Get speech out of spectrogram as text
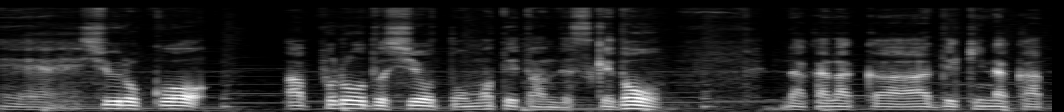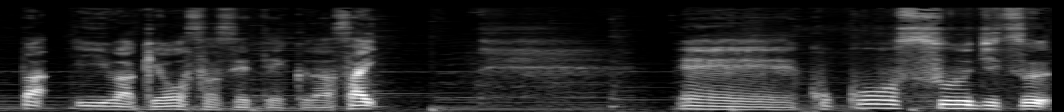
えー、収録をアップロードしようと思ってたんですけど、なかなかできなかった言い訳をさせてください。えー、ここ数日、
